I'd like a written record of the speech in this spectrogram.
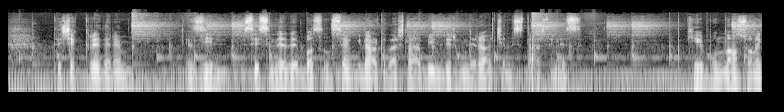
Teşekkür ederim. Zil sesine de basın sevgili arkadaşlar. Bildirimleri açın isterseniz. Ki bundan sonraki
